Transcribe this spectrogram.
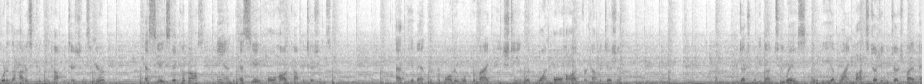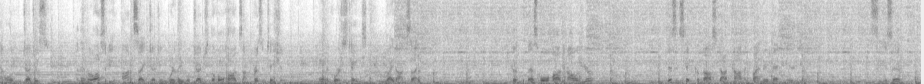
What are the hottest cooking competitions in Europe? SCA steak cook-offs and SCA whole hog competitions. At the event, the promoter will provide each team with one whole hog for competition. Judging will be done two ways. It'll be a blind box judging, judged by a panel of judges, and then there'll also be on site judging where they will judge the whole hogs on presentation and, of course, taste right on site. Cook the best whole hog in all of Europe? Visit steakcookoffs.com and find the event near you. See you soon.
